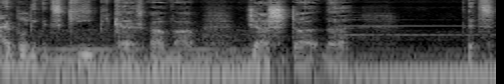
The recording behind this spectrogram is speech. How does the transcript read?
I believe it's key because of um, just uh, the, it's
